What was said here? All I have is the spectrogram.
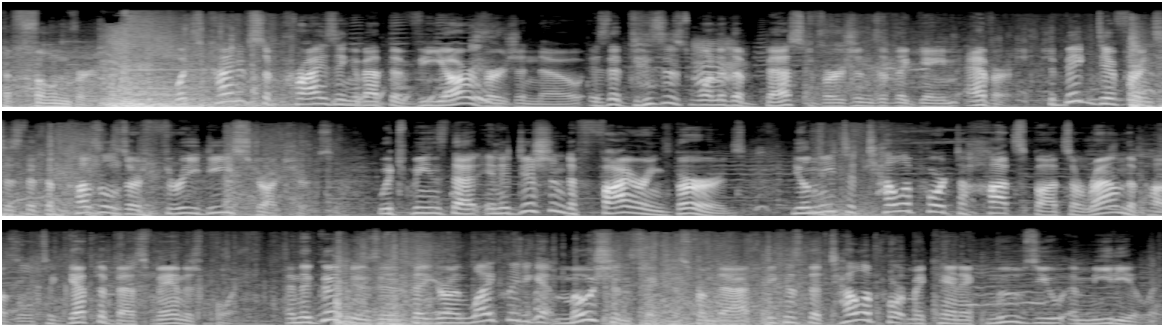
the phone version. What's kind of surprising about the VR version, though, is that this is one of the best versions of the game ever. The big difference is that the puzzles are 3D structures, which means that in addition to firing birds, you'll need to teleport to hotspots around the puzzle to get the best vantage point. And the good news is that you're unlikely to get motion sickness from that because the teleport mechanic moves you immediately.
